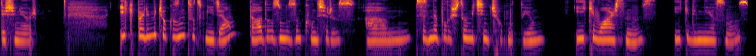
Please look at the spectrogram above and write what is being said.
düşünüyorum. İlk bölümü çok uzun tutmayacağım. Daha da uzun uzun konuşuruz. Um, sizinle buluştuğum için çok mutluyum. İyi ki varsınız. İyi ki dinliyorsunuz.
